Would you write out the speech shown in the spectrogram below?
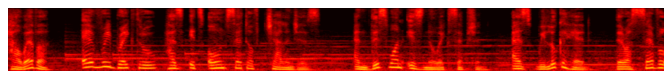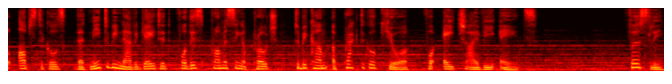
However, every breakthrough has its own set of challenges, and this one is no exception. As we look ahead, there are several obstacles that need to be navigated for this promising approach to become a practical cure for HIV AIDS. Firstly,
